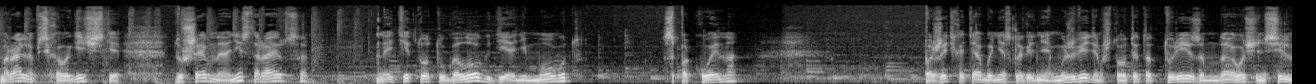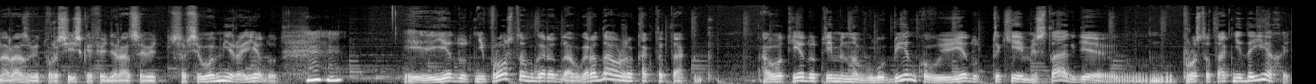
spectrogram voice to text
морально, психологически, душевно. Они стараются найти тот уголок, где они могут спокойно пожить хотя бы несколько дней. Мы же видим, что вот этот туризм, да, очень сильно развит в Российской Федерации, ведь со всего мира едут. И едут не просто в города, в города уже как-то так, а вот едут именно в глубинку, едут в такие места, где просто так не доехать.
